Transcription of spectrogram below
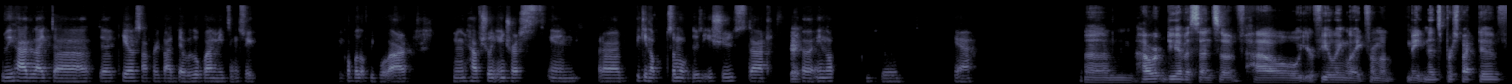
we had like the the CHAOSS Africa developer meeting, so a couple of people are mm, have shown interest in uh picking up some of those issues that Okay. uh in so, yeah. um, how, do you have a sense of how you're feeling like from a maintenance perspective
